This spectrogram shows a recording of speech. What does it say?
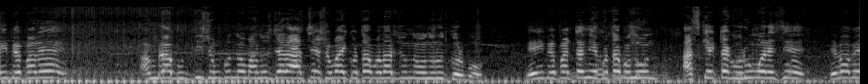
এই ব্যাপারে আমরা বুদ্ধিসম্পন্ন মানুষ যারা আছে, সবাই কথা বলার জন্য অনুরোধ করব। এই ব্যাপারটা নিয়ে কথা বলুন। আজকে একটা গরু মরেছে। এভাবে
